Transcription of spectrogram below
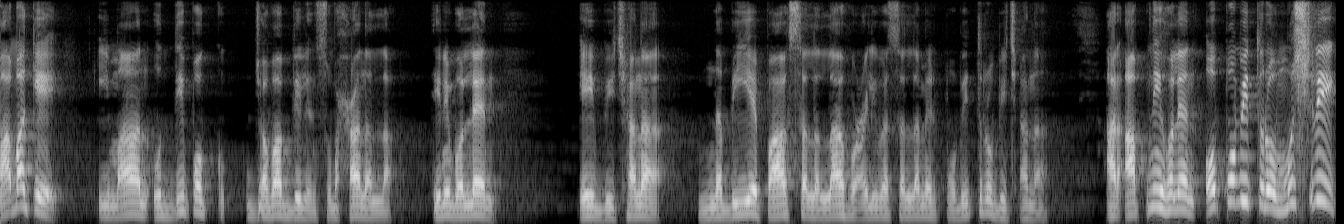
বাবাকে ইমান উদ্দীপক জবাব দিলেন সুবাহান আল্লাহ তিনি বললেন, এই বিছানা নবিয়ে পাক সাল্লাহ আলী ওয়াসাল্লামের পবিত্র বিছানা। আর আপনি হলেন অপবিত্র মুশরিক,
